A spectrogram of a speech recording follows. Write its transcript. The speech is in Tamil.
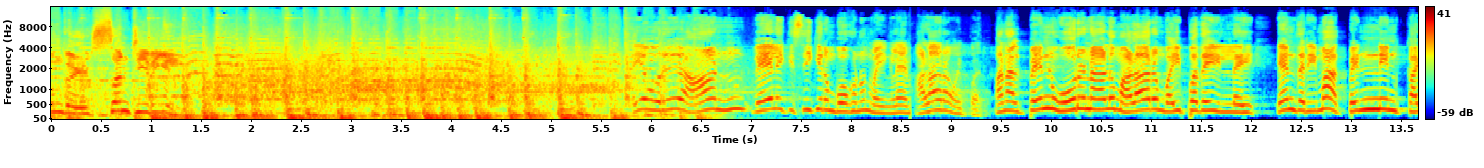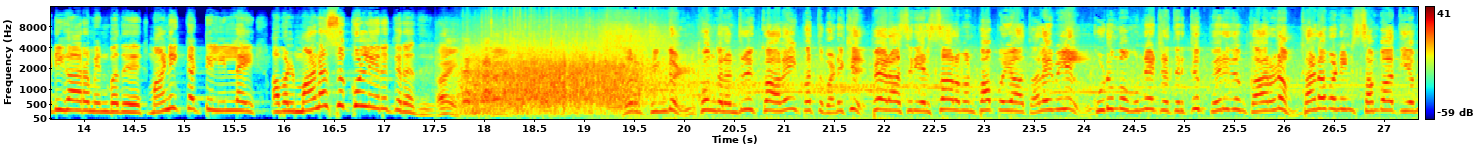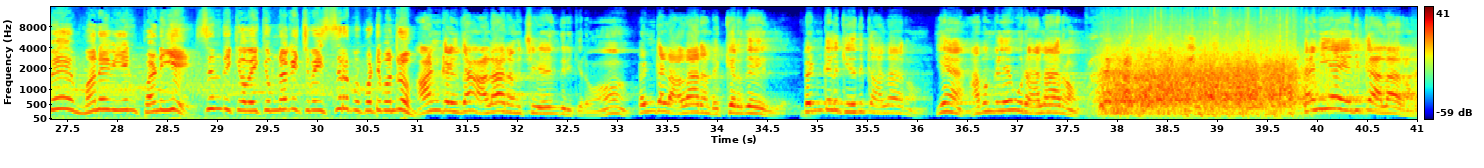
உங்கள் சன் டிவியில் ஒரு ஆண் வேலைக்கு சீக்கிரம் போகணும்னு வைங்களேன் அலாரம் வைப்பார். ஆனால் பெண் ஒரு நாளும் அலாரம் வைப்பதே இல்லை. ஏன் தெரியுமா? பெண்ணின் கடிகாரம் என்பது மணிக்கட்டில் இல்லை அவள் மனசுக்குள் இருக்கிறது. வரும் திங்கள் பொங்கல் அன்று காலை பத்து மணிக்கு பேராசிரியர் சாலமன் பாப்பையா தலைமையில் குடும்ப முன்னேற்றத்திற்கு பெரிதும் காரணம் கணவனின் சம்பாத்தியமே மனைவியின் பணியே. சிந்திக்க வைக்கும் நகைச்சுவை சிறப்பு பட்டிமன்றம். ஆண்கள் தான் அலாரம் வச்சு எழுந்திருக்கிறோம். பெண்கள் அலாரம் வைக்கிறதே இல்லை. பெண்களுக்கு எதுக்கு அலாரம்? ஏன்? அவங்களே ஒரு அலாரம். தனியா எதுக்கு அலாரம்?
